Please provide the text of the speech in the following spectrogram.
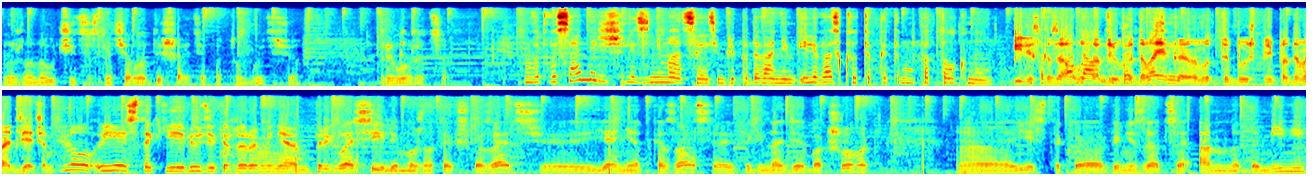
Нужно научиться сначала дышать, а потом будет все приложиться. Вот вы сами решили заниматься этим преподаванием, или вас кто-то к этому подтолкнул? Или сказал, вот, Андрюха, давай-ка вот ты будешь преподавать детям. Ну, есть такие люди, которые меня пригласили, можно так сказать. Я не отказался. Это Геннадий Бакшонок. Э, есть такая организация Анна Домини,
